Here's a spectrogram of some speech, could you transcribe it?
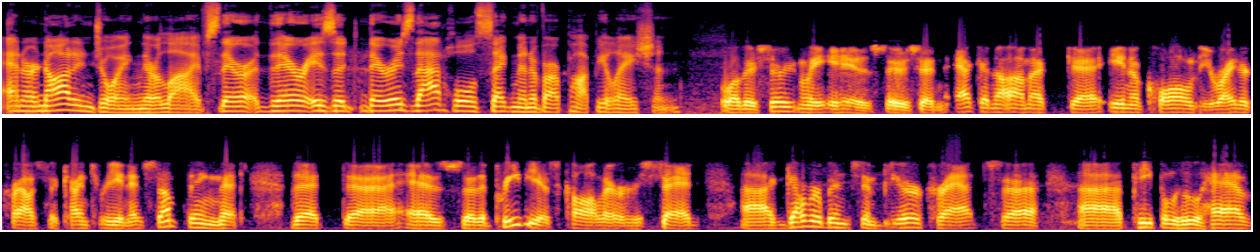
and are not enjoying their lives. There, there is a, there is that whole segment of our population. Well, there certainly is. There's an economic uh, inequality right across the country, and it's something that that, uh, as uh, the previous caller said, uh, governments and bureaucrats, uh, uh, people who have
